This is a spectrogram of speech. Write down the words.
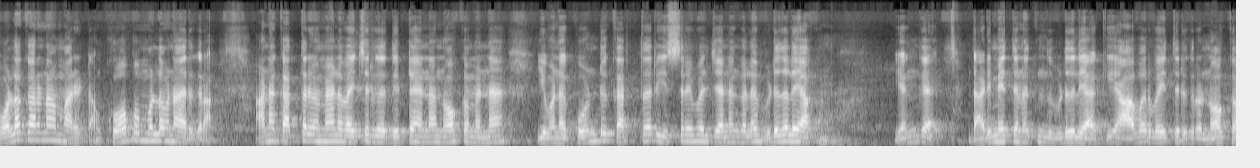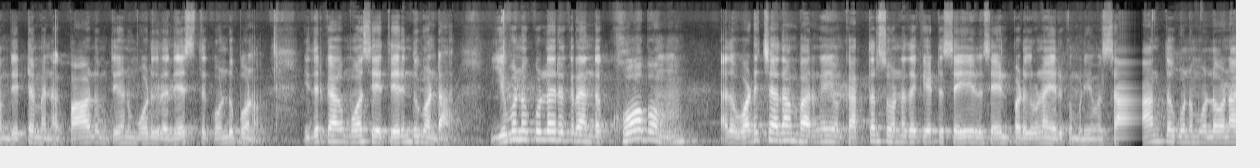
கொலக்காரனாக மாறிட்டான். கோபம் உள்ளவனாக இருக்கிறான். ஆனால் கர்த்தர் இவன் மேலே வச்சிருக்கிற திட்டம் என்ன நோக்கம் என்ன? இவனை கொண்டு கர்த்தர் இஸ்ரேல் ஜனங்களை விடுதலையாக்கணும். எங்கே? இந்த அடிமைத்தனத்திலிருந்து விடுதலையாக்கி அவர் வைத்திருக்கிற நோக்கம் திட்டம் என்ன? பாலும் தேனும் ஓடுகிற தேசத்தை கொண்டு போகணும் இதற்காக மோசையை தெரிந்து கொண்டார் இவனுக்குள்ளே இருக்கிற அந்த கோபம் அதை உடைச்சாதான் பாருங்க இவன் கர்த்தர் சொன்னதை கேட்டு செயல் செயல்படுகிறவனா இருக்க முடியும். சாந்த குணம் உள்ளவனா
